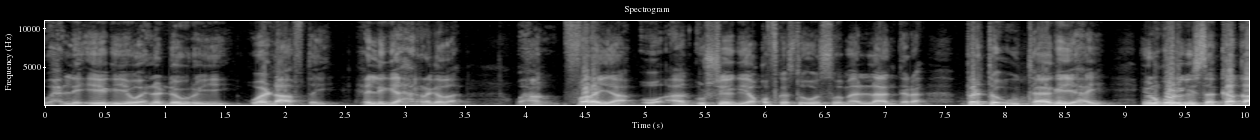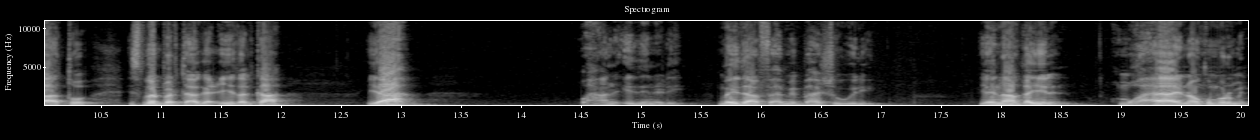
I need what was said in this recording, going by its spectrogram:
wax la eegayey wax la dhowrayey way dhaaftay. Xilligii xaragada waxaan farayaa oo aan u sheegayaa qof kasta oo somalilan dara. Barta uu taagan yahay inuu qorigiisa ka qaato isbarbar taaga ciidanka. Yaa? Waxaan idin idhi maydaan fahmin bahasha weli. Yaynaan qayilin muqaxea aynaan ku murmin.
